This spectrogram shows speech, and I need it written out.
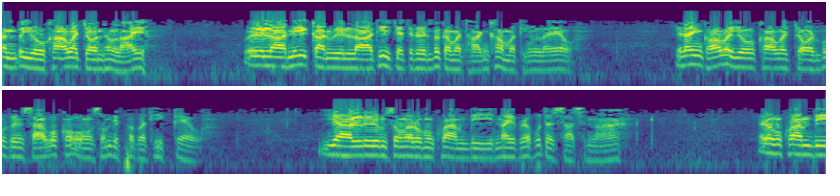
ท่านประโยคาวาจรทั้งหลาย เวลานี้การเวลาที่จะเจริญพระกรรมฐานเข้ามาถึงแล้วฉะนั้นขอว่าโยคาวาจรผู้เป็นสาวกขององค์สมเด็จพระบัณฑิตแก้ว อย่าลืมทรงอารมณ์ความดีในพระพุทธศาสนาอารมณ์ความดี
